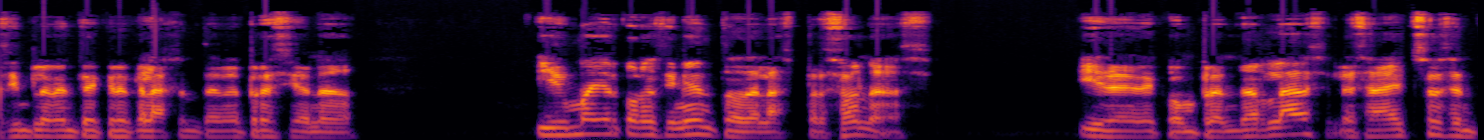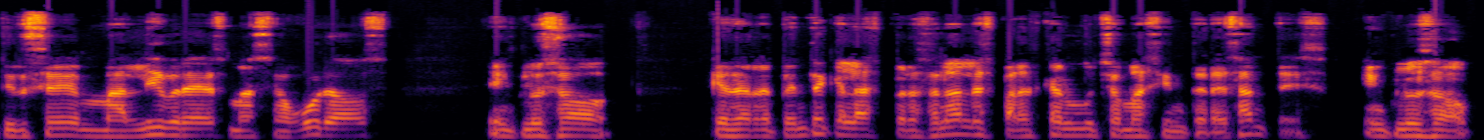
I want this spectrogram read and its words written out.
simplemente creo que la gente me presiona. Y un mayor conocimiento de las personas y de, comprenderlas les ha hecho sentirse más libres, más seguros, incluso que de repente que las personas les parezcan mucho más interesantes. Incluso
